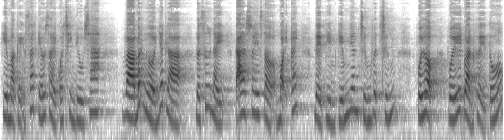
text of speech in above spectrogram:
Khi mà cảnh sát kéo dài quá trình điều tra, và bất ngờ nhất là luật sư này đã xoay sở mọi cách để tìm kiếm nhân chứng vật chứng, phối hợp với đoàn khởi tố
